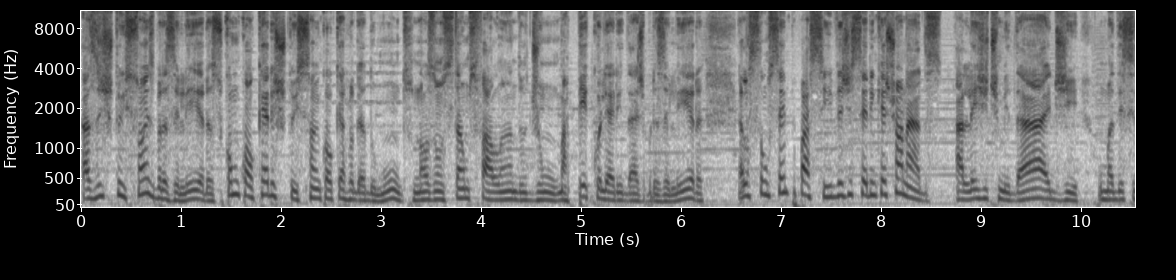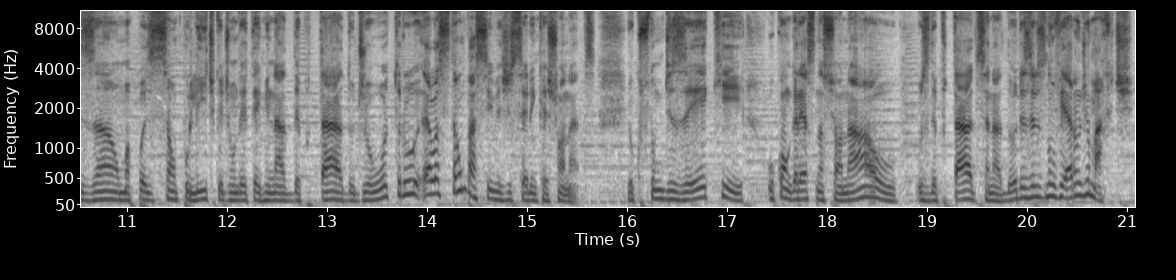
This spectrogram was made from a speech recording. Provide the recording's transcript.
As instituições brasileiras, como qualquer instituição em qualquer lugar do mundo, nós não estamos falando de uma peculiaridade brasileira, elas estão sempre passíveis de serem questionadas. A legitimidade, uma decisão, uma posição política de um determinado deputado, de outro, elas estão passíveis de serem questionadas. Eu costumo dizer que o Congresso Nacional, os deputados, senadores, eles não vieram de Marte.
